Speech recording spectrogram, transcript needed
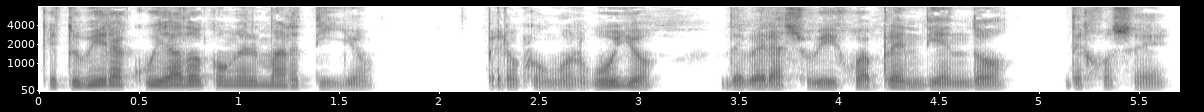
que tuviera cuidado con el martillo, pero con orgullo de ver a su hijo aprendiendo de José.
